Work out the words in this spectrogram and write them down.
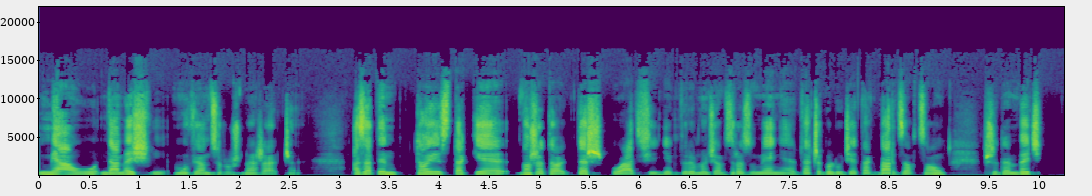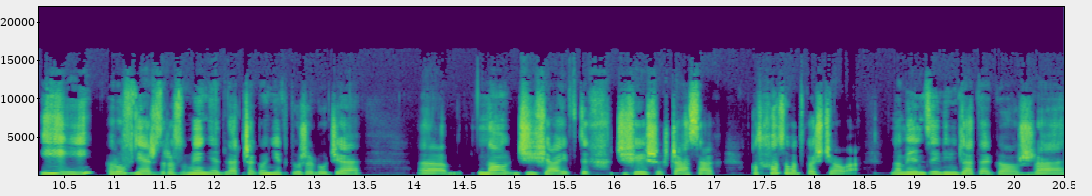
miał na myśli, mówiąc różne rzeczy. A zatem to jest takie, może to też ułatwi niektórym ludziom zrozumienie, dlaczego ludzie tak bardzo chcą przy tym być i również zrozumienie, dlaczego niektórzy ludzie, e, no, dzisiaj, w tych dzisiejszych czasach odchodzą od kościoła. No, między innymi dlatego, że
